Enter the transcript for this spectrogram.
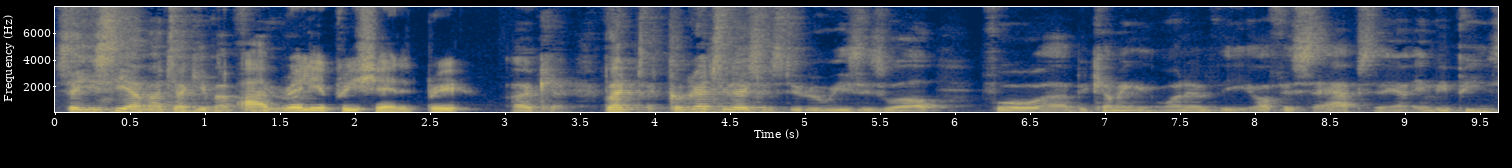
So you see how much I give up for I you. right? really appreciate it, Brew. Okay, but congratulations to Louise as well for uh, becoming one of the Office apps uh, MVPs.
